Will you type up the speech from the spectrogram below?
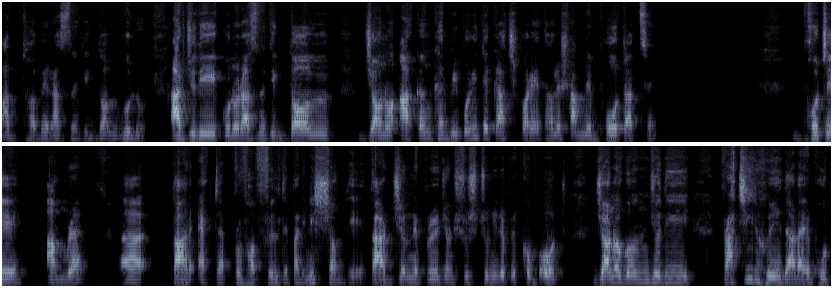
বাধ্য হবে রাজনৈতিক দলগুলো। আর যদি কোনো রাজনৈতিক দল জন আকাঙ্ক্ষার বিপরীতে কাজ করে, তাহলে সামনে ভোট আছে। ভোটে আমরা তার একটা প্রভাব ফেলতে পারি নিঃসন্দেহে। তার জন্য প্রয়োজন সুষ্ঠু নিরপেক্ষ ভোট। জনগণ যদি প্রাচীর হয়ে দাঁড়ায় ভোট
